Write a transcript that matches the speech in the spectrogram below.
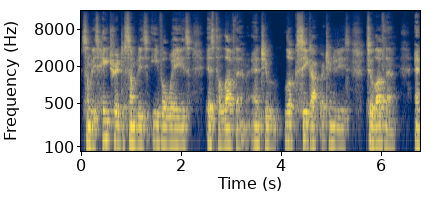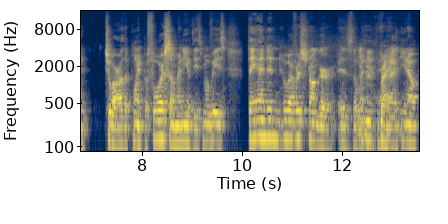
somebody's hatred to somebody's evil ways is to love them and to look seek opportunities to love them and to our other point before so many of these movies they end in whoever's stronger is the winner Mhm, right. And, you know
